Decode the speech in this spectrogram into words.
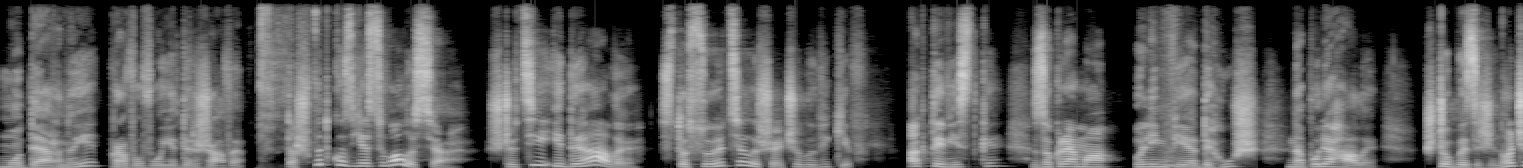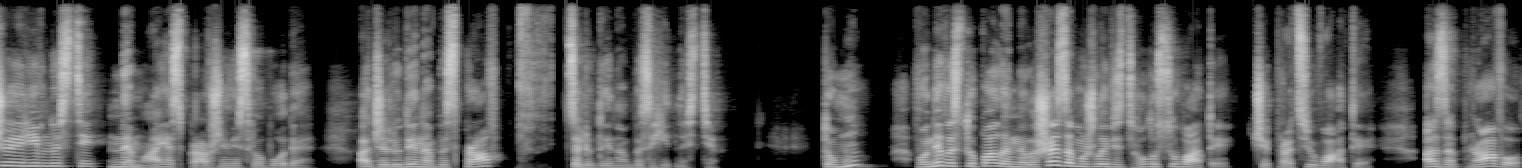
модерної правової держави. Та швидко з'ясувалося, що ці ідеали стосуються лише чоловіків. Активістки, зокрема Олімпія Дегуш, наполягали, що без жіночої рівності немає справжньої свободи, адже людина без прав це людина без гідності. Тому вони виступали не лише за можливість голосувати чи працювати, а за право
